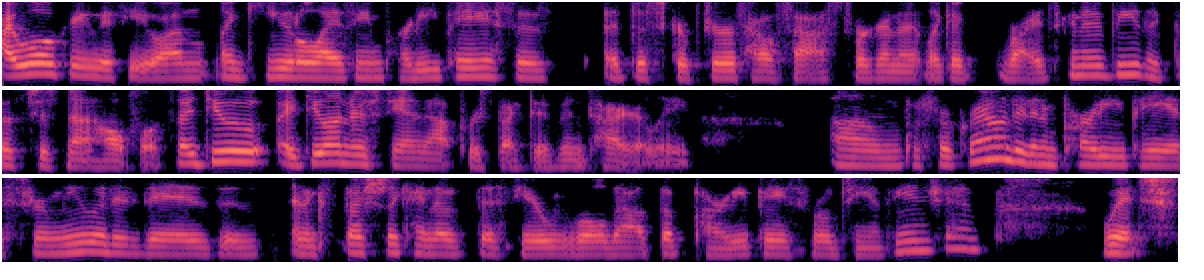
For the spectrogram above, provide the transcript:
I will agree with you on like utilizing party pace as a descriptor of how fast we're gonna like a ride's gonna be. Like that's just not helpful. So I do I do understand that perspective entirely. Um, but for grounded and party pace, for me, what it is is, and especially kind of this year, we rolled out the party pace world championship which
